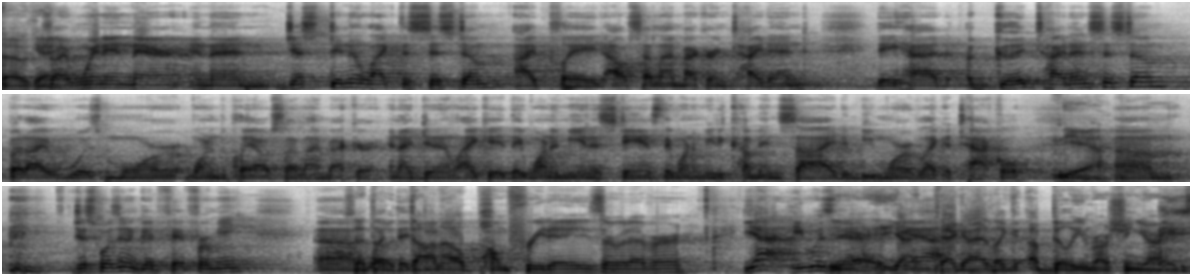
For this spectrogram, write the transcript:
Okay. So I went in there and then just didn't like the system. I played outside linebacker and tight end. They had a good tight end system, but I was more wanted to play outside linebacker, and I didn't like it. They wanted me in a stance. They wanted me to come inside and be more of like a tackle. Yeah. Um, just wasn't a good fit for me. Um, Is that the the- Donnell Pumphrey days or whatever? yeah, he was Yeah, there. yeah, yeah. that guy had like a billion rushing yards.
